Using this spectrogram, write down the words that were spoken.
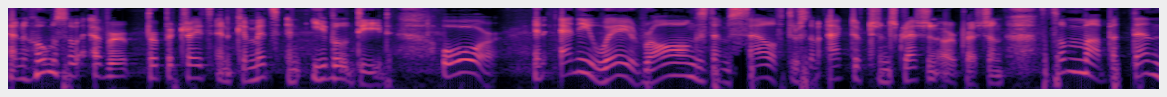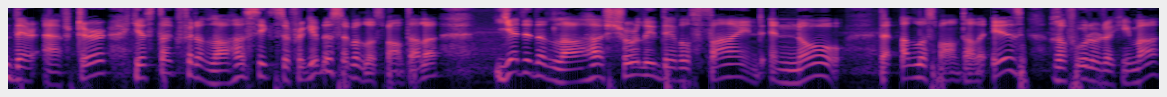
And whomsoever perpetrates and commits an evil deed, or in any way wrongs themselves through some act of transgression or oppression, thumma, but then thereafter, yastaghfirullah seeks the forgiveness of Allah subhanahu wa ta'ala, Yajid Allah, surely they will find and know that Allah subhanahu wa ta'ala is Ghafur Rahima,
